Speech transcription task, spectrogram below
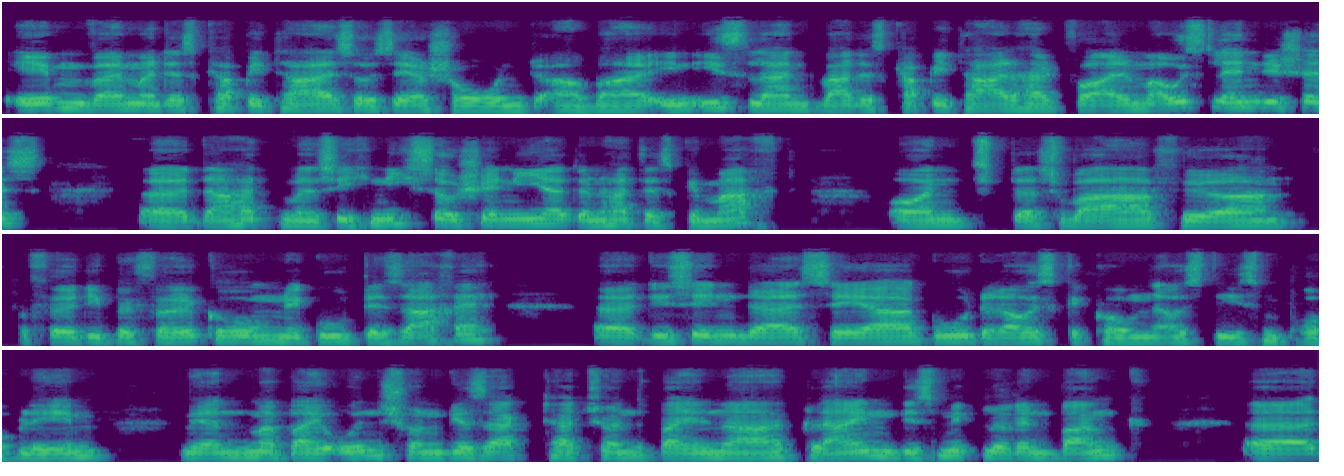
eben weil man das Kapital so sehr schont. Aber in Island war das Kapital halt vor allem ausländisches. Äh, da hat man sich nicht so geniert und hat es gemacht. Und das war für, für die Bevölkerung eine gute Sache. Äh, die sind da sehr gut rausgekommen aus diesem Problem während man bei uns schon gesagt hat, schon bei einer kleinen bis mittleren Bank äh,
